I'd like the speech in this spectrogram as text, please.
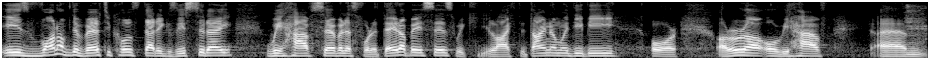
is one of the verticals that exists today. We have serverless for the databases, we, like the DynamoDB or Aurora, or we have um,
